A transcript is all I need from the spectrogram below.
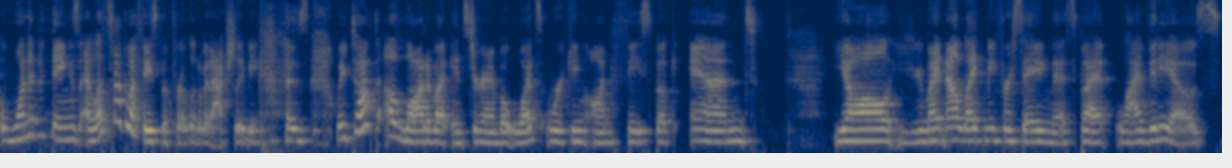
one of the things, and let's talk about Facebook for a little bit actually, because we've talked a lot about Instagram, but what's working on Facebook and y'all, you might not like me for saying this, but live videos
